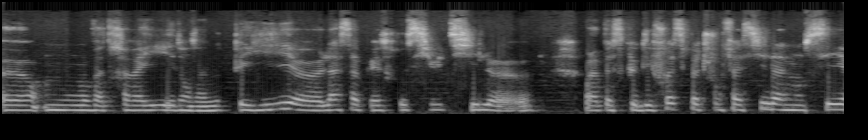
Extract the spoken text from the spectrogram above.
euh, on, va travailler dans un autre pays là ça peut être aussi utile voilà parce que des fois c'est pas toujours facile d'annoncer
